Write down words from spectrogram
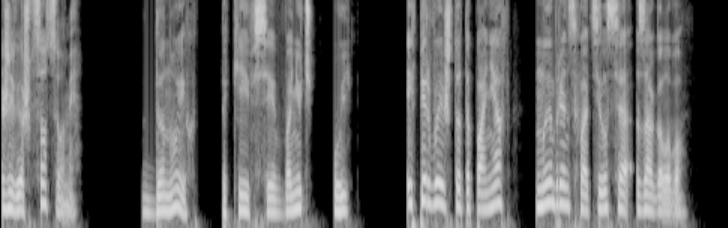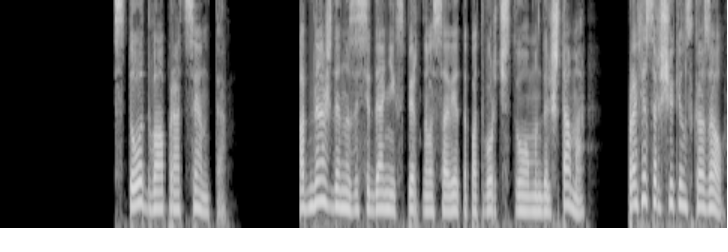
Живешь в социуме». «Да ну их, такие все вонюч... Ой!» И впервые что-то поняв, Мымрин схватился за голову. 102%. Однажды на заседании экспертного совета по творчеству Мандельштама профессор Щукин сказал,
